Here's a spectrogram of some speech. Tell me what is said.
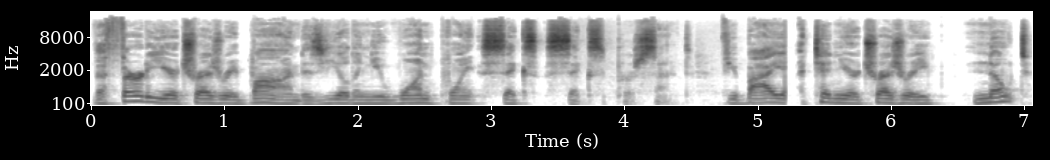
the 30 year treasury bond is yielding you 1.66%. If you buy a 10 year treasury note,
